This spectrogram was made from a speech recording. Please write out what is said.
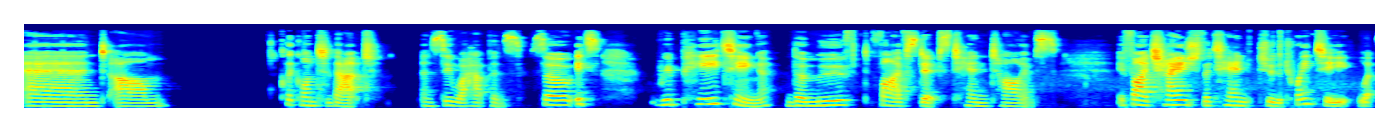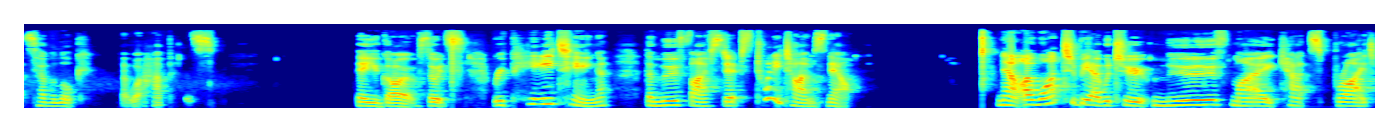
and um, click onto that and see what happens. So it's repeating the moved five steps 10 times. If I change the 10 to the 20, let's have a look at what happens. There you go. So it's repeating the move five steps 20 times now. Now I want to be able to move my cat sprite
